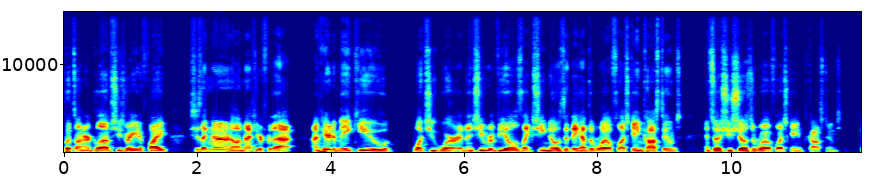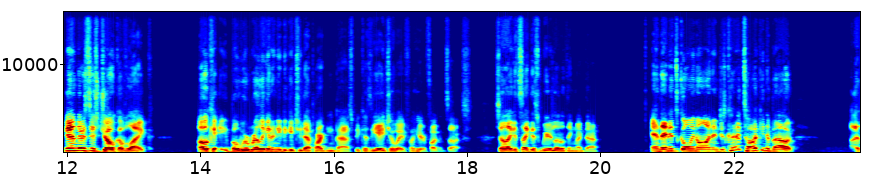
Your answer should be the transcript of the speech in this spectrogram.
puts on her gloves, she's ready to fight. She's like, no, no, no, I'm not here for that. I'm here to make you what you were. And then she reveals like she knows that they have the Royal Flush Gang costumes. And so she shows the Royal Flush Gang costumes. And there's this joke of like, okay, but we're really gonna need to get you that parking pass because the HOA for here fucking sucks. So like it's like this weird little thing like that. And then it's going on and just kind of talking about uh,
